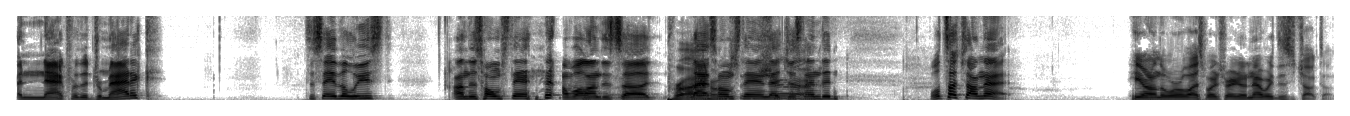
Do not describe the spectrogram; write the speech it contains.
a knack for the dramatic, to say the least, on this homestand. well, on this uh, Prior last homestand, homestand that just ended. We'll touch on that here on the Worldwide Sports Radio Network. This is Chalk Talk.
